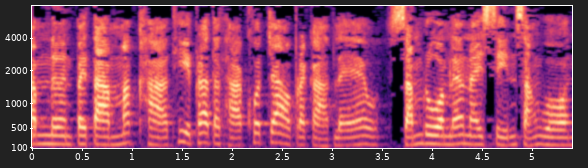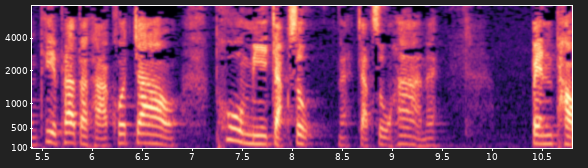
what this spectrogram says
ดำเนินไปตามมรรคาที่พระตถาคตเจ้าประกาศแล้วสำรวมแล้วในศีลสังวรที่พระตถาคตเจ้า ผู้มีจักสุนะจักสุห้านะเป็นเผ่า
